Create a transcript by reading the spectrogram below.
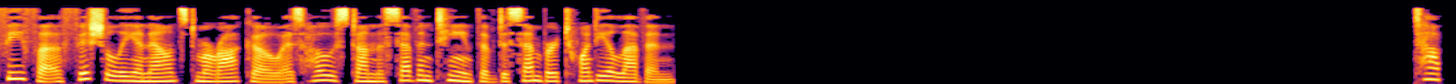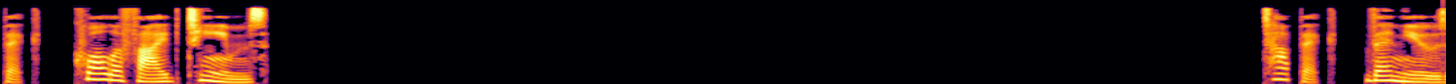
FIFA officially announced Morocco as host on 17 December 2011. Topic: Qualified teams. Topic: Venues.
